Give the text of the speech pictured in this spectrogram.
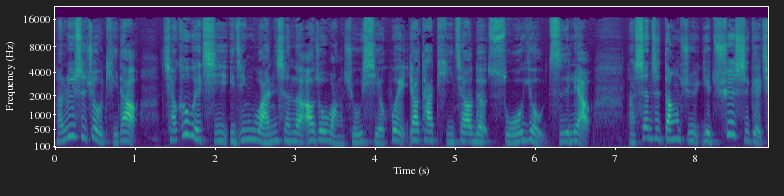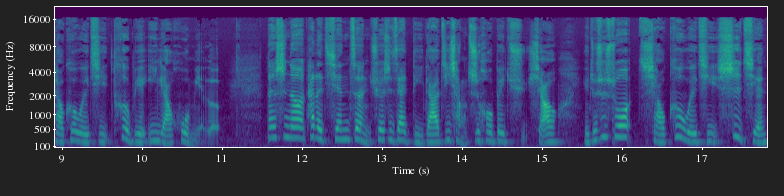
那律师就有提到，乔科维奇已经完成了澳洲网球协会要他提交的所有资料。那甚至当局也确实给乔科维奇特别医疗豁免了。但是呢，他的签证却是在抵达机场之后被取消，也就是说，乔科维奇事前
